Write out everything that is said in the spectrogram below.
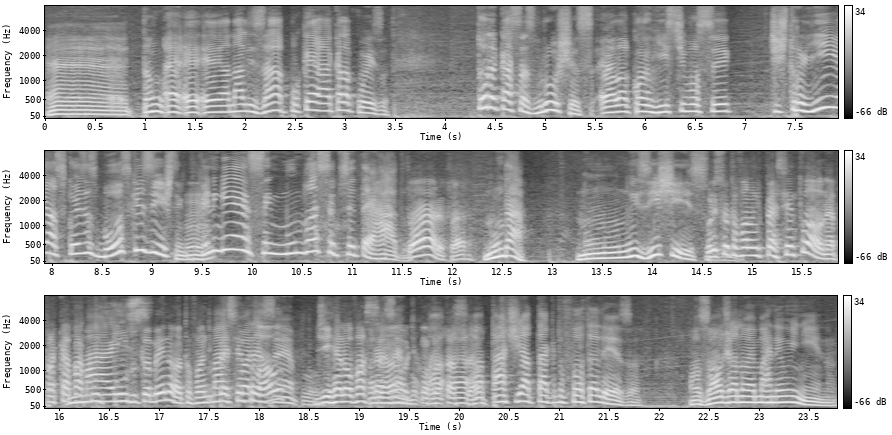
É, então, é, é, é analisar, porque é aquela coisa. Toda caça às bruxas, ela corre o risco de você destruir as coisas boas que existem. Porque uhum. ninguém é, sem, não é 100% errado. Claro, claro. Não dá. Não, não existe isso. Por isso que eu tô falando de percentual, né? Para acabar mas, com tudo também não. Eu tô falando de mas, percentual exemplo, de renovação, exemplo, de contratação. A, a, parte de ataque do Fortaleza. Oswaldo já não é mais nenhum menino.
